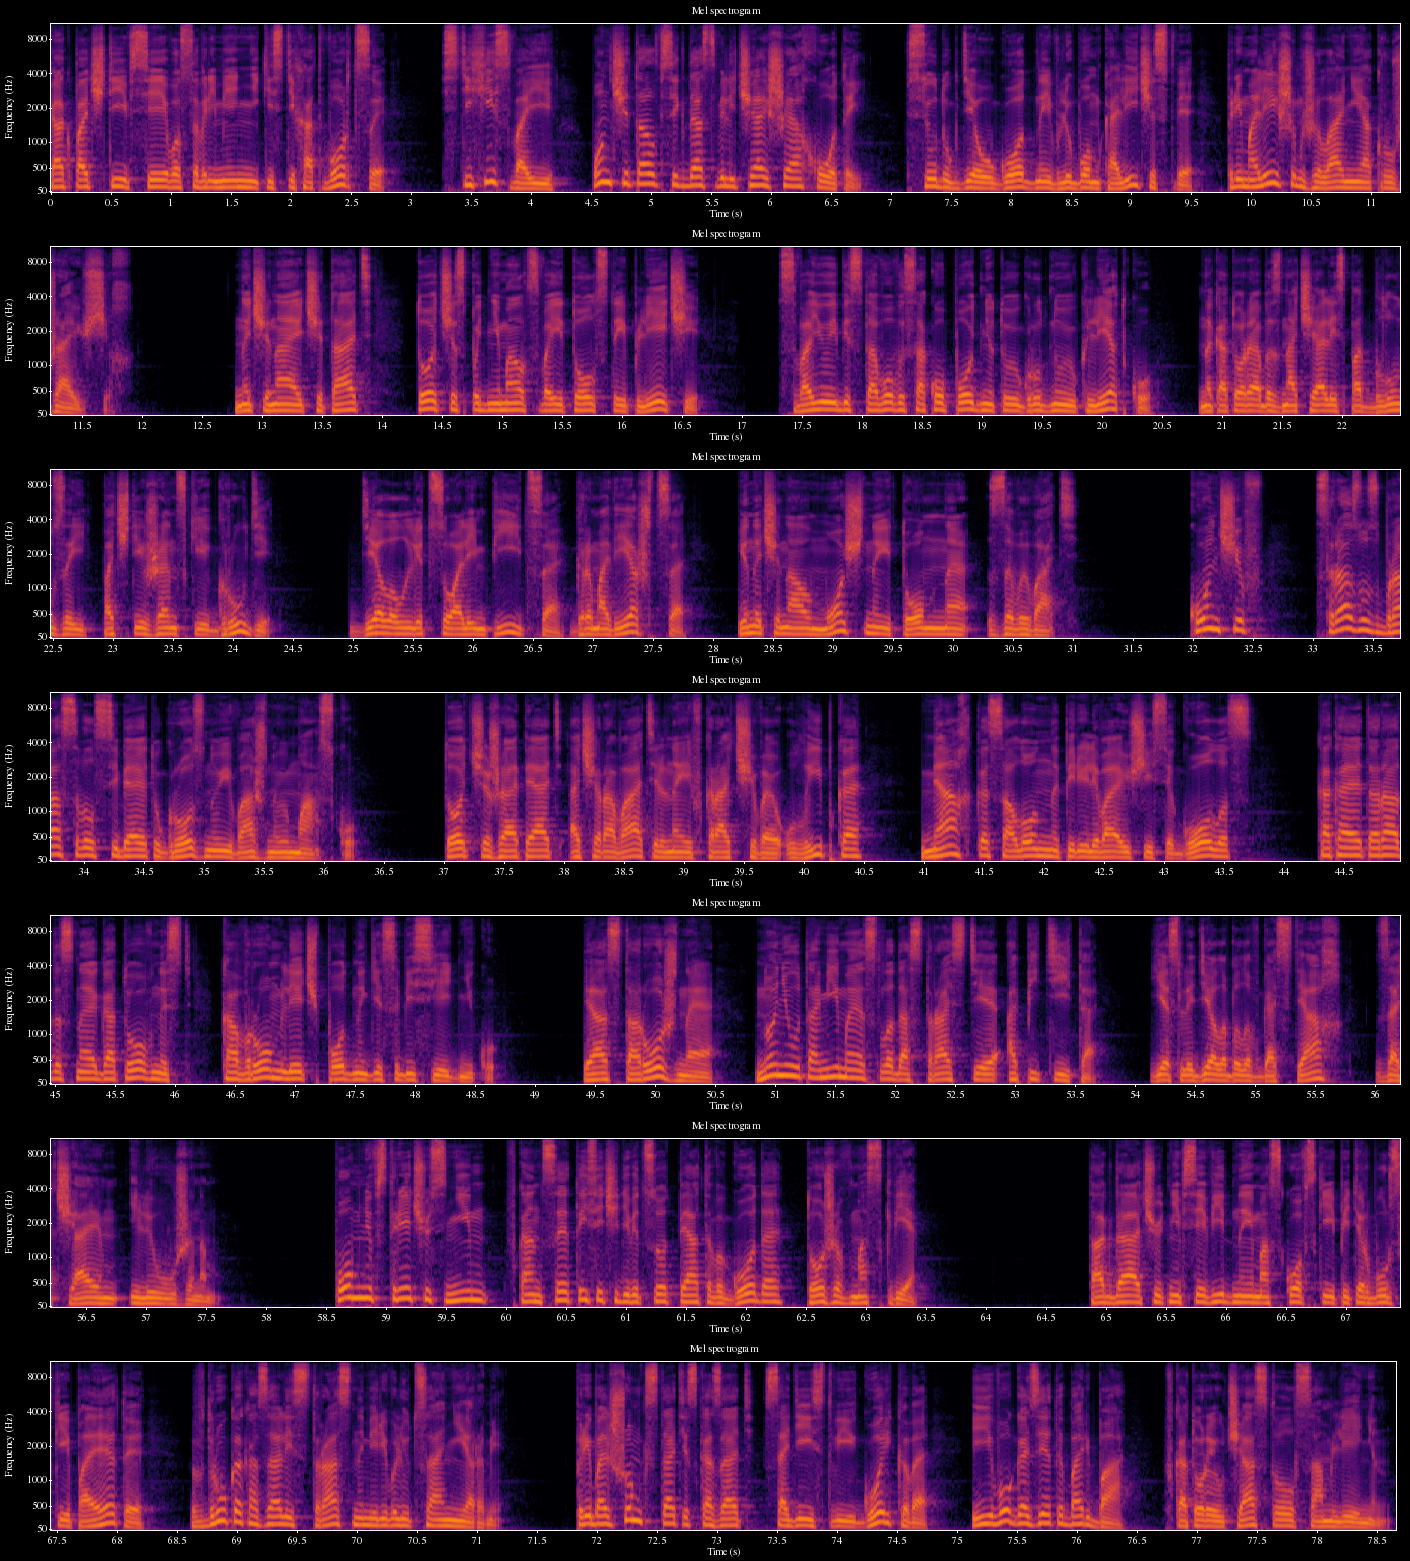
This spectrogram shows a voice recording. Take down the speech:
Как почти все его современники-стихотворцы, стихи свои он читал всегда с величайшей охотой, всюду где угодно и в любом количестве, при малейшем желании окружающих. Начиная читать, тотчас поднимал свои толстые плечи, свою и без того высоко поднятую грудную клетку, на которой обозначались под блузой почти женские груди, делал лицо олимпийца, громовержца и начинал мощно и томно завывать. Кончив, сразу сбрасывал с себя эту грозную и важную маску. Тотчас же опять очаровательная и вкрадчивая улыбка, мягко, салонно переливающийся голос, какая-то радостная готовность ковром лечь под ноги собеседнику и осторожное, но неутомимое сладострастие аппетита, если дело было в гостях, за чаем или ужином. Помню встречу с ним в конце 1905 года тоже в Москве. Тогда чуть не все видные московские и петербургские поэты вдруг оказались страстными революционерами. При большом, кстати сказать, содействии Горького и его газеты «Борьба», в которой участвовал сам Ленин.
